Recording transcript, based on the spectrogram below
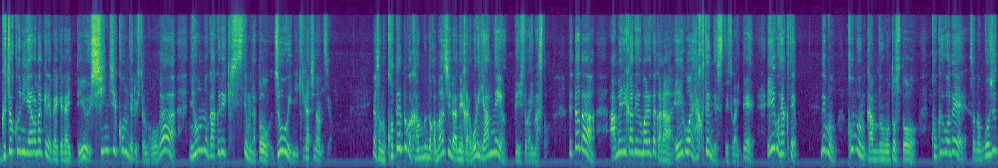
愚直にやらなければいけないっていう、信じ込んでる人の方が、日本の学歴システムだと上位に行きがちなんですよ。その古典とか漢文とかマジいらねえから俺やんねえよっていう人がいますと。で、ただ、アメリカで生まれたから、英語は100点ですっていう人がいて、英語100点。でも、古文漢文を落とすと、国語で、その50、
